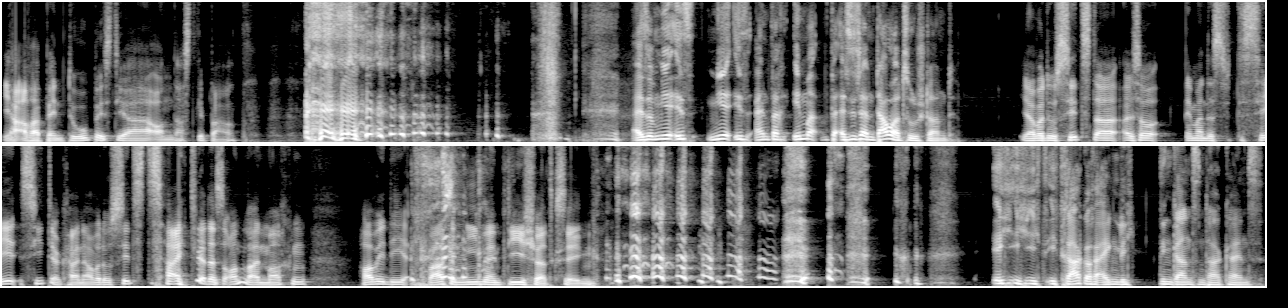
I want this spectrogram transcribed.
Ja, aber Ben, du bist ja anders gebaut. Also mir ist, mir ist einfach immer, es ist ein Dauerzustand. Ja, aber du sitzt da, also, ich meine, das, das sieht ja keiner, aber du sitzt, seit wir das online machen, habe ich die quasi nie mehr im T-Shirt gesehen. Ich, ich, ich, ich trage auch eigentlich den ganzen Tag keins.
